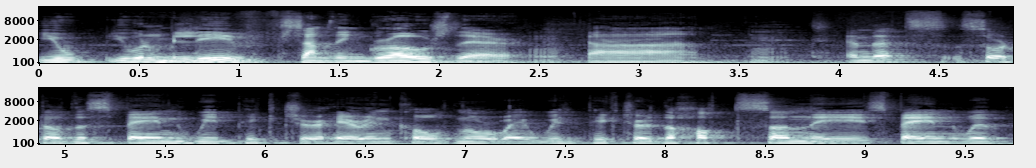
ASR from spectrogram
you you wouldn't believe something grows there. Mm. Uh, mm. And that's sort of the Spain we picture here in cold Norway. We picture the hot, sunny Spain with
